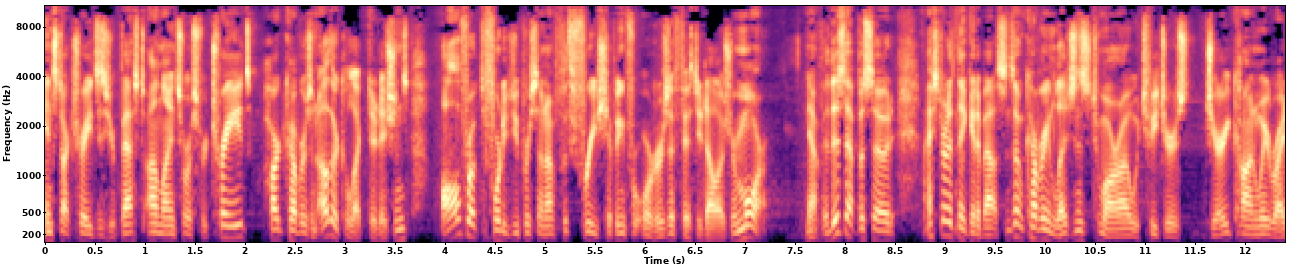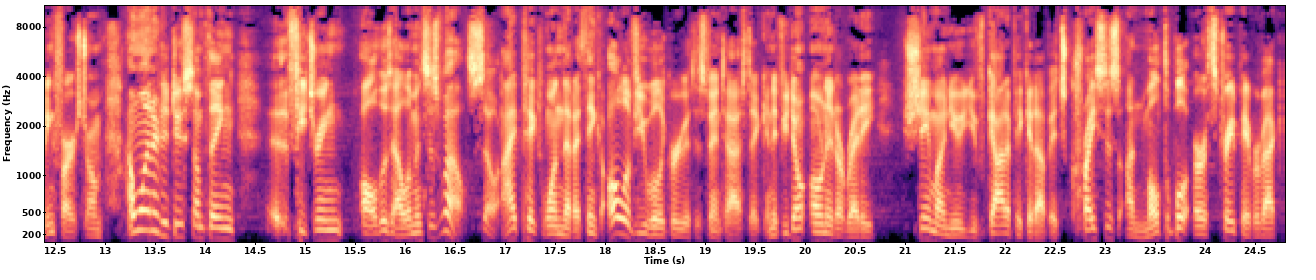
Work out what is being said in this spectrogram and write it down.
InStockTrades is your best online source for trades, hardcovers, and other collected editions, all for up to 42% off with free shipping for orders of $50 or more. Now, for this episode, I started thinking about since I'm covering Legends Tomorrow, which features Gerry Conway writing Firestorm, I wanted to do something uh, featuring all those elements as well. So I picked one that I think all of you will agree with is fantastic. And if you don't own it already, shame on you. You've got to pick it up. It's Crisis on Multiple Earths trade paperback,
